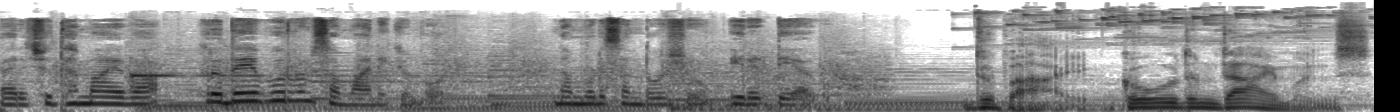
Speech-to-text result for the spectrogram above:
പരിശുദ്ധമായവ ഹൃദയപൂർവം സമ്മാനിക്കുമ്പോൾ നമ്മുടെ സന്തോഷവും ഇരട്ടിയാകും. Dubai golden Diamonds,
